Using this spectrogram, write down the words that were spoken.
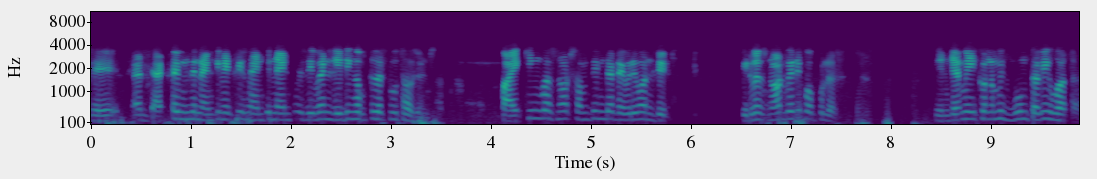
थे at that time in the 1980s 1990s even leading up to the 2000s biking was not something that everyone did it was not very popular India में इकोनॉमिक बूम तभी हुआ था।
